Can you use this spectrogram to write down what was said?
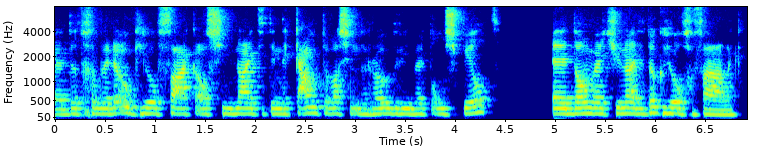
Uh, dat gebeurde ook heel vaak als United in de counter was en de Rodri werd omspeeld. Uh, dan werd United ook heel gevaarlijk.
